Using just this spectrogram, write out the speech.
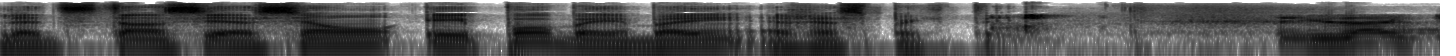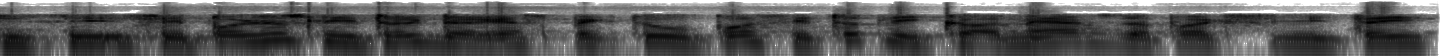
la distanciation est pas bien bien respectée. Exact. Puis c'est, pas juste les trucs de respecter ou pas, c'est tous les commerces de proximité.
